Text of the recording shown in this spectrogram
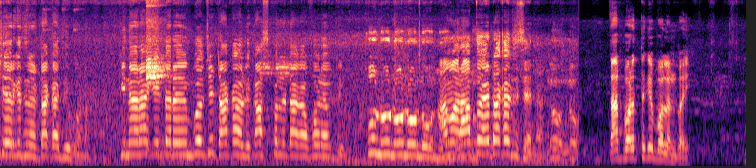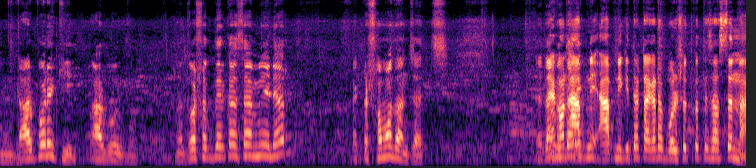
শেয়ার গেছি না টাকা দিব না। কিনার আগে তার আমি বলছি টাকা হলে কাজ করলে টাকা পরে দিব ও নো নো নো নো আমার হাতে টাকা দিছে না। No no. তারপরের থেকে বলেন ভাই। তারপরে কি আর বলব? দর্শকদের কাছে আমি এটার একটা সমাধান চাচ্ছি। এখন আপনি আপনি কি তার টাকাটা পরিশোধ করতে চাচ্ছেন না?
